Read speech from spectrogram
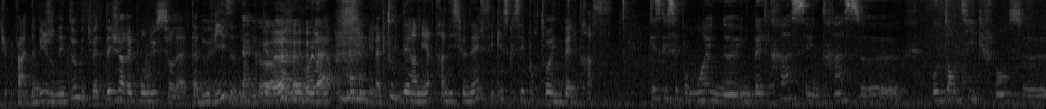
Tu- Enfin d'habitude j'en ai deux, mais tu as déjà répondu sur la, ta devise. donc, D'accord, euh, voilà. Et la toute dernière, traditionnelle, c'est qu'est-ce que c'est pour toi une belle trace? Qu'est-ce que c'est pour moi une, une belle trace? C'est une trace euh, authentique, je pense, euh,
